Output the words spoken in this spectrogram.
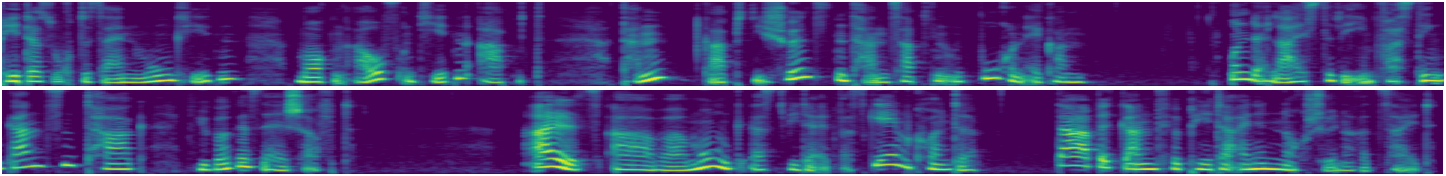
Peter suchte seinen Munk jeden Morgen auf und jeden Abend. Dann gab's die schönsten Tanzapfen und Bucheneckern. Und er leistete ihm fast den ganzen Tag über Gesellschaft. Als aber Munk erst wieder etwas gehen konnte, da begann für Peter eine noch schönere Zeit.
